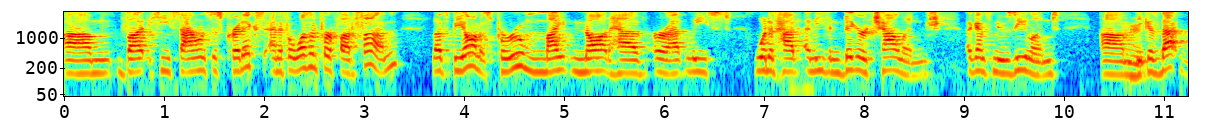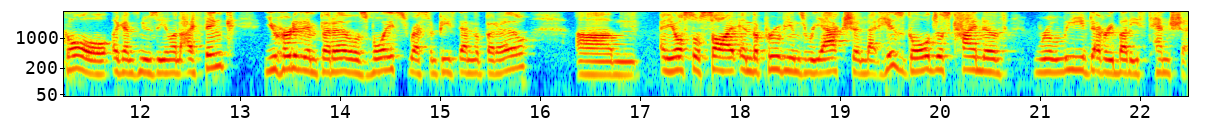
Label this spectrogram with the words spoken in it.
Um, but he silenced his critics, and if it wasn't for Farfan, let's be honest, Peru might not have, or at least would have had an even bigger challenge against New Zealand um, right. because that goal against New Zealand, I think you heard it in Peredo's voice. Rest in peace, Daniel Peredo. Um, and you also saw it in the Peruvians' reaction that his goal just kind of relieved everybody's tension.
